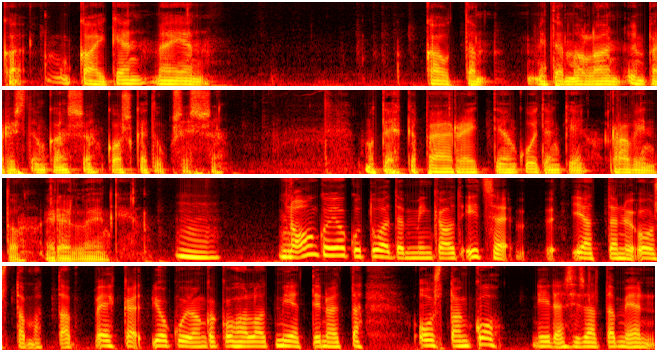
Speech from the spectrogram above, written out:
ka- kaiken meidän kautta, miten me ollaan ympäristön kanssa kosketuksissa. Mutta ehkä pääreitti on kuitenkin ravinto edelleenkin. Mm. No onko joku tuote, minkä olet itse jättänyt ostamatta? Ehkä joku, jonka kohdalla olet miettinyt, että ostanko niiden sisältämien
